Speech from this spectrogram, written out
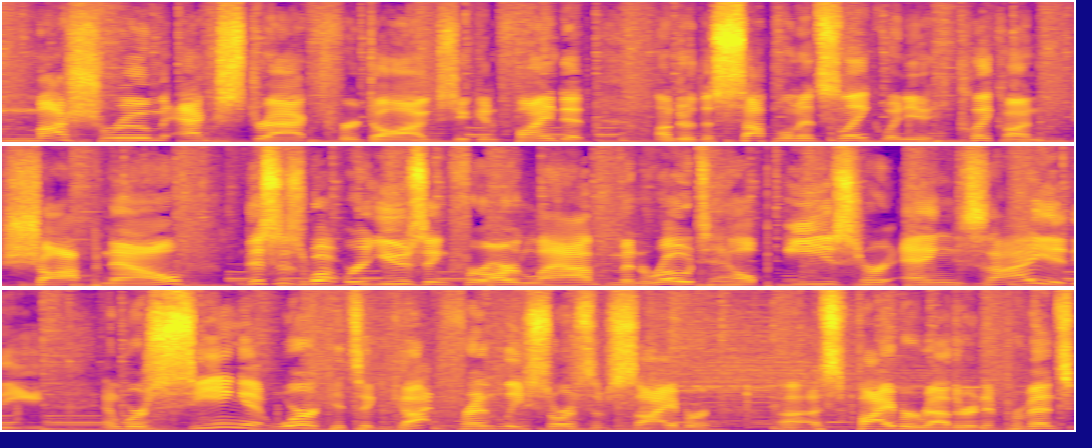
mushroom extract for dogs. You can find it under the supplements link when you click on shop now. This is what we're using for our lab Monroe to help ease her anxiety, and we're seeing it work. It's a gut-friendly source of cyber, uh, fiber rather, and it prevents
